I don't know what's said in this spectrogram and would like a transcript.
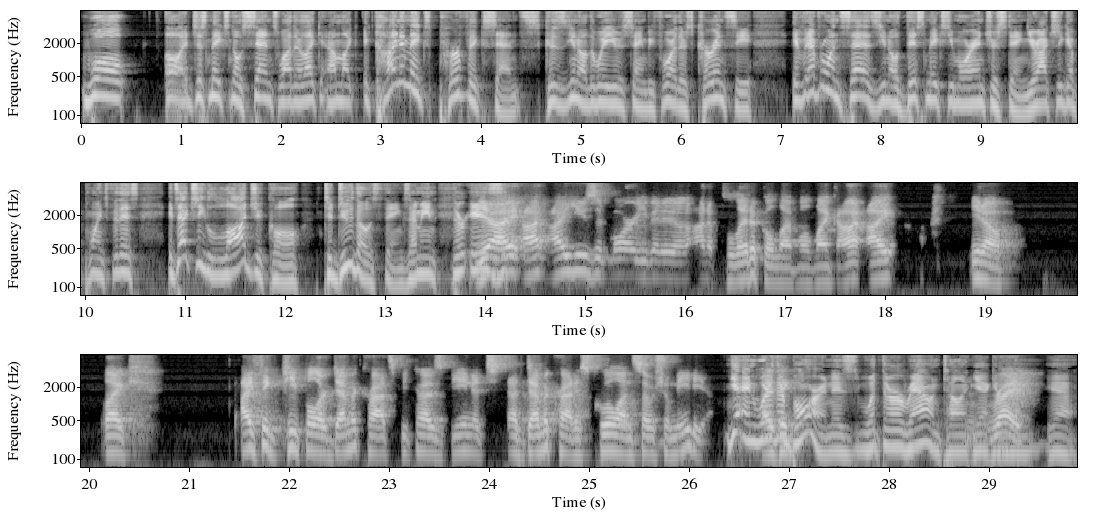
"Well, oh, it just makes no sense why they're like it." I'm like, it kind of makes perfect sense because you know the way you were saying before, there's currency. If everyone says, you know, this makes you more interesting, you actually get points for this. It's actually logical to do those things. I mean, there is. yeah I, I, I use it more even uh, on a political level like I, I you know like i think people are democrats because being a, a democrat is cool on social media Yeah, and where I they're think- born is what they're around telling. Yeah, Right. Yeah,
